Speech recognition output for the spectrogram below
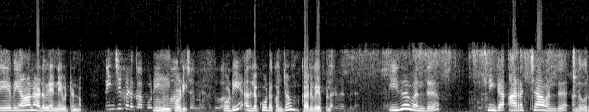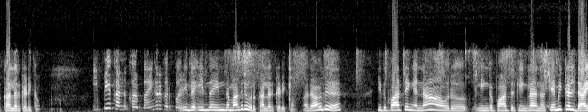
தேவையான அளவு எண்ணெய் விட்டணும் பிஞ்சு கடக்கா பொடி பொடி. அதுல கூட கொஞ்சம் கருவேப்பிலை. கருவேப்பிலை. இதை வந்து நீங்க அரைச்சா வந்து அந்த ஒரு கலர் கிடைக்கும். இது இந்த இந்த மாதிரி ஒரு கலர் கிடைக்கும். அதாவது இது பாத்தீங்கன்னா ஒரு நீங்க பாத்திருக்கீங்களா இந்த கெமிக்கல் டை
